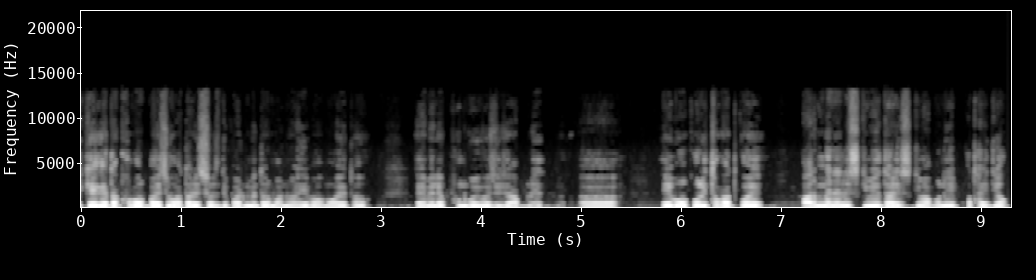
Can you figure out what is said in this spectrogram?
বিশেষ এটা খবৰ পাইছোঁ ৱাটাৰ ৰিচৰ্চ ডিপাৰ্টমেণ্টৰ মানুহ আহিব। মই এইটো এম এল এক ফোন কৰি কৈছোঁ যে আপুনি এইবোৰ কৰি থকাতকৈ পাৰ্মানেণ্ট স্কিম এটাৰ স্কিম আপুনি পঠাই দিয়ক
